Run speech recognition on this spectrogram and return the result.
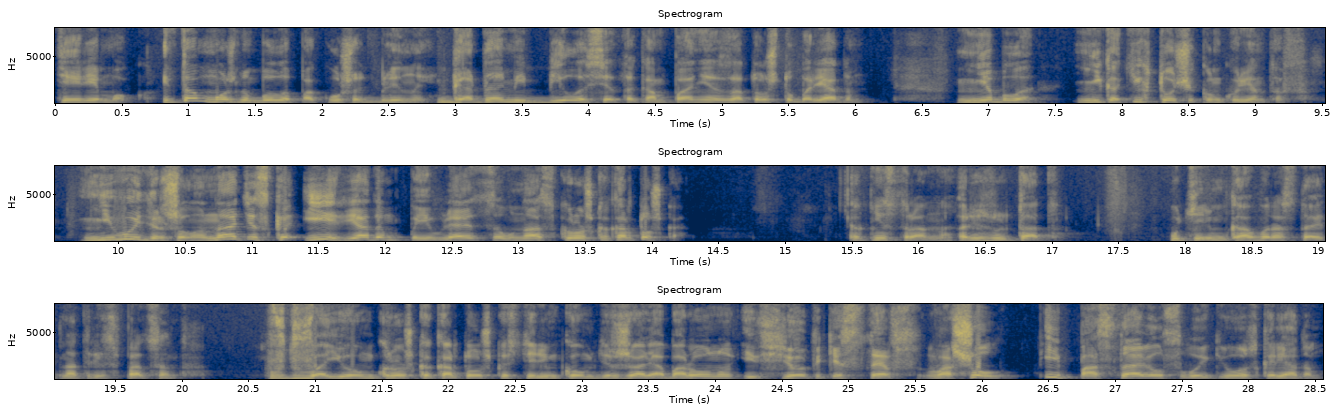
«Теремок». И там можно было покушать блины. Годами билась эта компания за то, чтобы рядом не было никаких точек конкурентов не выдержала натиска и рядом появляется у нас крошка-картошка. Как ни странно, результат у теремка вырастает на 30%. Вдвоем крошка-картошка с теремком держали оборону, и все-таки Стефс вошел и поставил свой киоск рядом.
